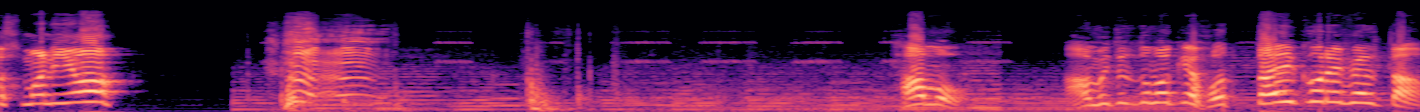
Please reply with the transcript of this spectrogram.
ওসমানীয় থামো আমি তো তোমাকে হত্যাই করে ফেলতাম।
